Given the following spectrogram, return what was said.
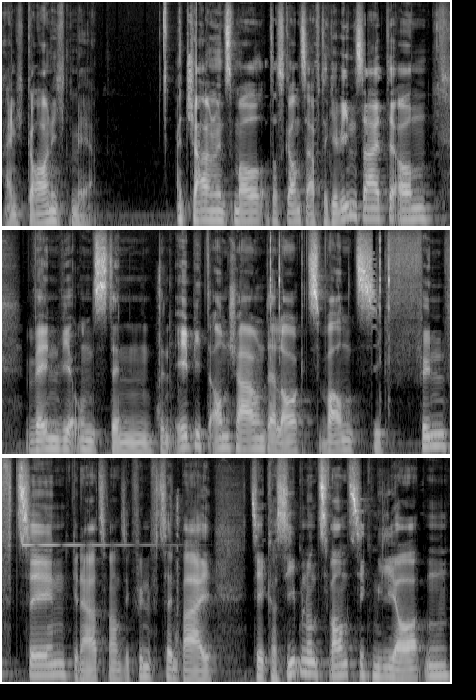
eigentlich gar nicht mehr. Jetzt schauen wir uns mal das Ganze auf der Gewinnseite an. Wenn wir uns den, den EBIT anschauen, der lag 2015, genau 2015 bei ca. 27 Milliarden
